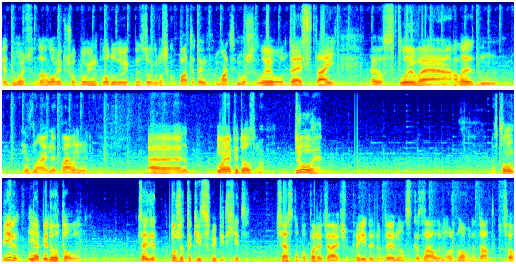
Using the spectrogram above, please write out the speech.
Я думаю, що загалом, якщо по він-коду якби, розкопати ту інформацію, можливо, десь та й е, спливе, але не знаю, не впевнений. Е, моя підозра. Друге. Автомобіль не підготовлений. Це теж такий собі підхід. Чесно, попереджаю, що приїде людина, сказали, можна оглядати все.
